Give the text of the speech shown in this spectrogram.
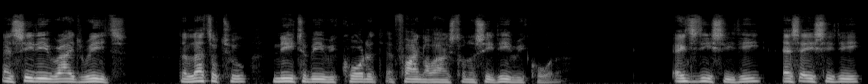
and CD write reads. The latter two need to be recorded and finalized on a CD recorder. HDCD, SACD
